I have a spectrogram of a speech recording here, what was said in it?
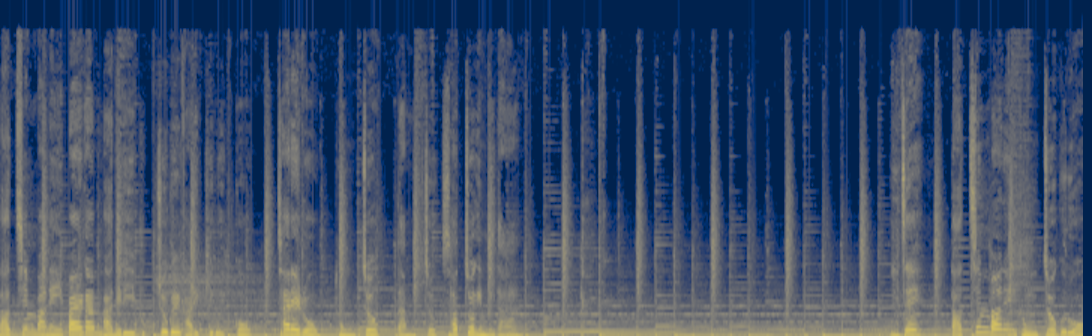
나침반의 빨간 바늘이 북쪽을 가리키고 있고 차례로 동쪽, 남쪽, 서쪽입니다. 이제 나침반의 동쪽으로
